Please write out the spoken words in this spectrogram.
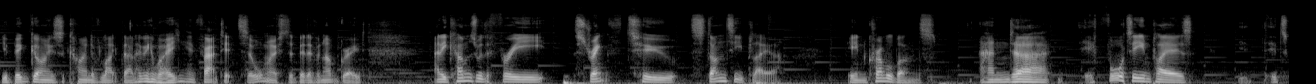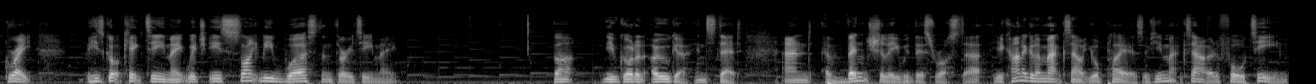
your big guys are kind of like that anyway. In fact, it's almost a bit of an upgrade. And he comes with a free Strength 2 Stunty player in Crumble Buns. And uh, 14 players, it's great. He's got Kick Teammate, which is slightly worse than Throw Teammate. But you've got an Ogre instead. And eventually with this roster, you're kind of going to max out your players. If you max out at a 14,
